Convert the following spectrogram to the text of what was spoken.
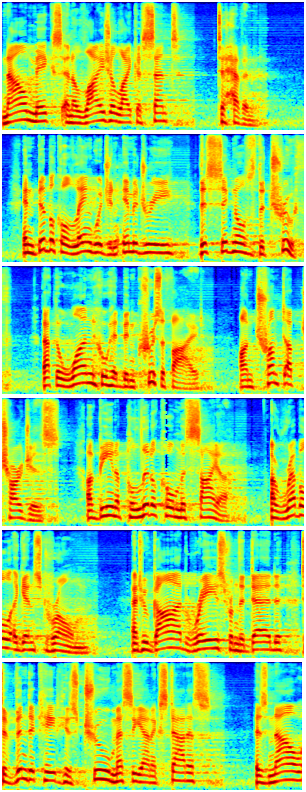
now makes an Elijah like ascent to heaven. In biblical language and imagery, this signals the truth that the one who had been crucified on trumped up charges of being a political messiah, a rebel against Rome, and who God raised from the dead to vindicate his true messianic status, has now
